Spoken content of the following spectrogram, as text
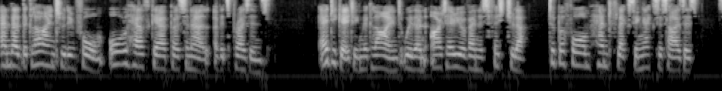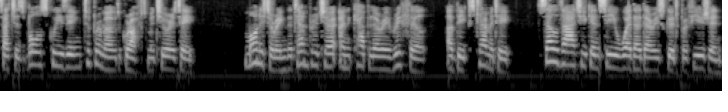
and that the client should inform all healthcare personnel of its presence. Educating the client with an arteriovenous fistula to perform hand flexing exercises such as ball squeezing to promote graft maturity. Monitoring the temperature and capillary refill of the extremity so that you can see whether there is good perfusion.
